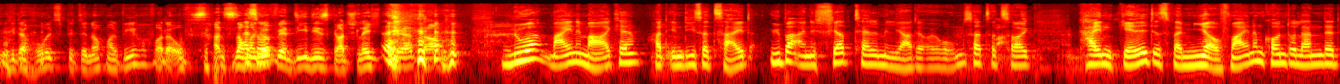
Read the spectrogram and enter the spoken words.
wiederhol's bitte nochmal. Wie hoch war der Umsatz? Nochmal also, nur für die, die es gerade schlecht gehört haben. nur meine Marke hat in dieser Zeit über eine Viertelmilliarde Euro Umsatz erzeugt. Kein Geld, das bei mir auf meinem Konto landet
